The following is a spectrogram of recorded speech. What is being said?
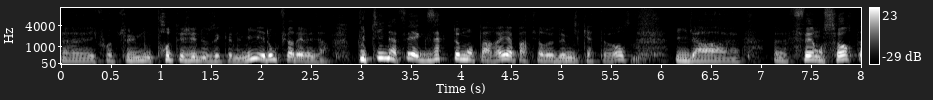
euh, il faut absolument protéger nos économies et donc faire des réserves. Poutine a fait exactement pareil à partir de 2014. Il a euh, fait en sorte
